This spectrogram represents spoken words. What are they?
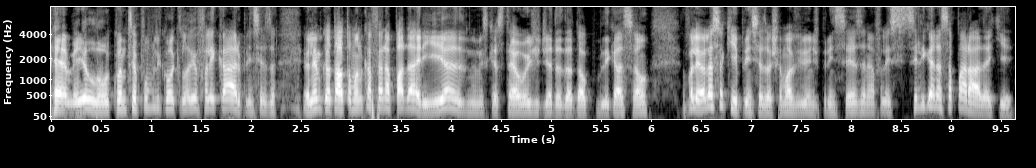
É meio louco. Quando você publicou aquilo, eu falei, cara, princesa. Eu lembro que eu tava tomando café na padaria, não me esqueço até hoje, o dia da, da, da publicação. Eu falei, olha essa aqui, princesa. Eu chamo a Vivian de princesa, né? Eu falei, se liga nessa parada aqui.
